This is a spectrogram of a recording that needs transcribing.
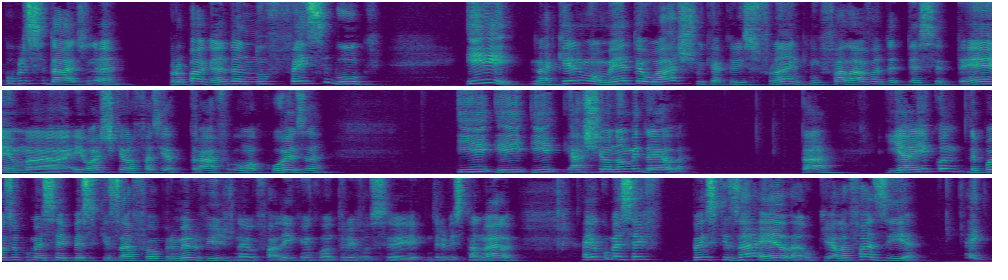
publicidade, né? Propaganda no Facebook. E, naquele momento, eu acho que a Chris Franklin falava de, desse tema, eu acho que ela fazia tráfego, alguma coisa, e, e, e, achei o nome dela, tá? E aí, quando, depois eu comecei a pesquisar, foi o primeiro vídeo, né? Eu falei que eu encontrei você entrevistando ela. Aí eu comecei a pesquisar ela, o que ela fazia. Aí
